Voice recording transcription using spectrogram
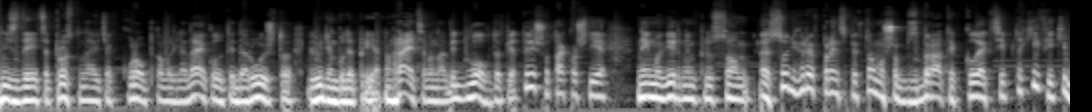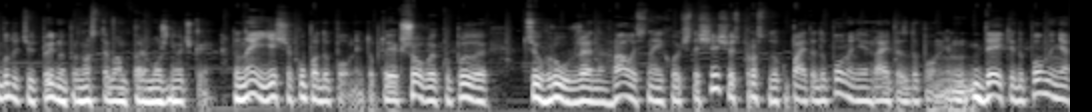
мені здається, просто навіть як коробка виглядає, коли ти даруєш, то людям буде приємно. Грається вона від 2 до 5, що також є неймовірним плюсом. Е, Суть гри, в принципі, в тому, щоб збирати колекції птахів, які будуть відповідно приносити вам переможні очки. До неї є ще купа доповнень. Тобто, якщо ви купили цю гру вже награлись на і хочете ще щось, просто докупаєте доповнення і граєте з доповненням. Деякі доповнення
